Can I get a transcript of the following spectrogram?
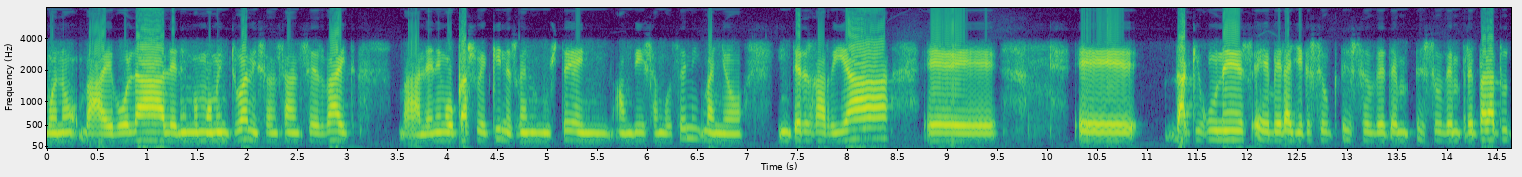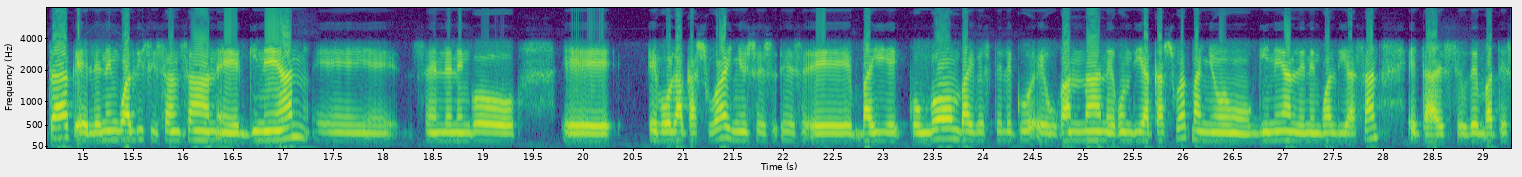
bueno, ba, ebola lehenengo momentuan izan zan zerbait ba, lehenengo kasuekin ez genuen ustein handi izango zenik, baino interesgarria e, e, dakigunez e, beraiek ez zeuden preparatutak, e, lehenengo aldiz izan zan e, ginean, e, zen lehenengo e, ebola kasua, inoiz ez, ez e, bai kongon, bai besteleku e, ugandan egon dia kasuak, baino ginean lehenengo aldia zan, eta ez zeuden batez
